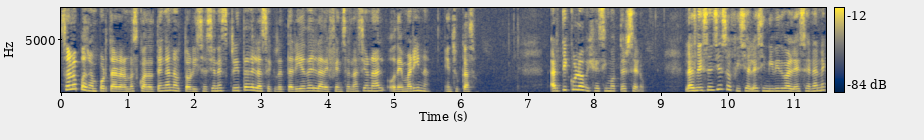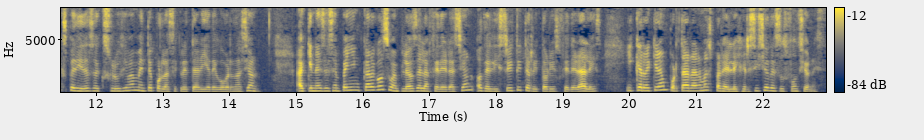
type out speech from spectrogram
solo podrán portar armas cuando tengan autorización escrita de la Secretaría de la Defensa Nacional o de Marina, en su caso. Artículo vigésimo tercero. Las licencias oficiales individuales serán expedidas exclusivamente por la Secretaría de Gobernación, a quienes desempeñen cargos o empleos de la Federación o del Distrito y Territorios Federales y que requieran portar armas para el ejercicio de sus funciones.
